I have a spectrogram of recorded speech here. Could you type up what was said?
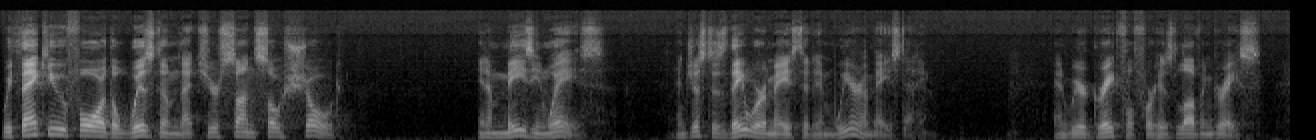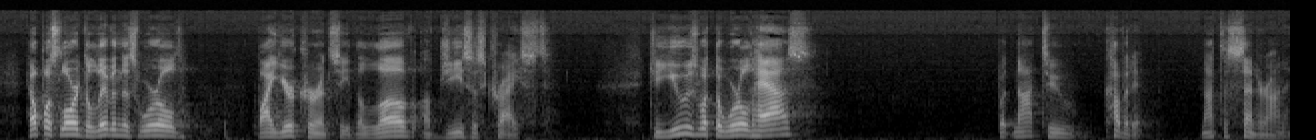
We thank you for the wisdom that your Son so showed in amazing ways. And just as they were amazed at him, we are amazed at him. And we are grateful for his love and grace. Help us, Lord, to live in this world by your currency, the love of Jesus Christ. To use what the world has, but not to covet it, not to center on it.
